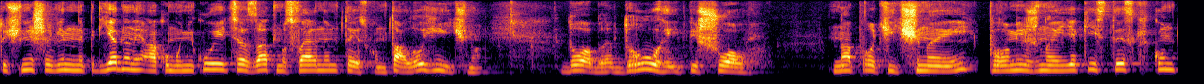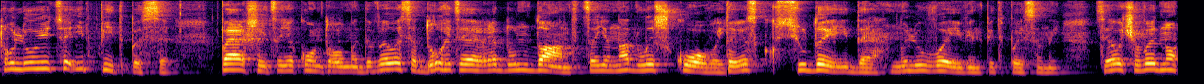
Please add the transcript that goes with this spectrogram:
точніше, він не під'єднаний, а комунікується з атмосферним тиском. Та, логічно. Добре, другий пішов на протічний, проміжний якийсь тиск контролюється і підписи. Перший це є контрол, ми дивилися, другий це є редундант, це є надлишковий. Тиск сюди йде, нульовий він підписаний. Це, очевидно,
